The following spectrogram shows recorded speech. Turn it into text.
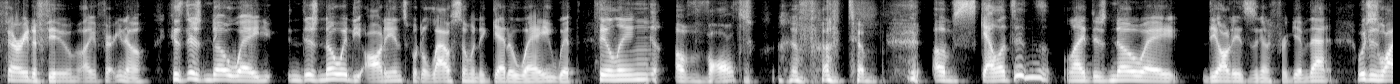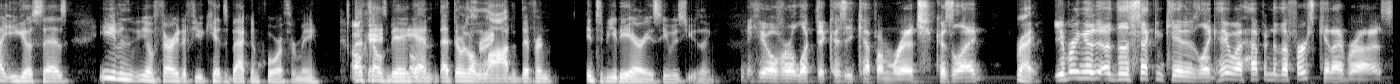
ferried a few, like fer- you know, because there's no way you- there's no way the audience would allow someone to get away with filling a vault of of, to- of skeletons. Like there's no way the audience is going to forgive that. Which is why ego says even you know ferried a few kids back and forth for me. That Okay. tells me again that there was a Sorry. lot of different intermediaries he was using. he overlooked it because he kept him rich. Because like Right. you bring a, a- the second kid and it's like, hey, what happened to the first kid I brought?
